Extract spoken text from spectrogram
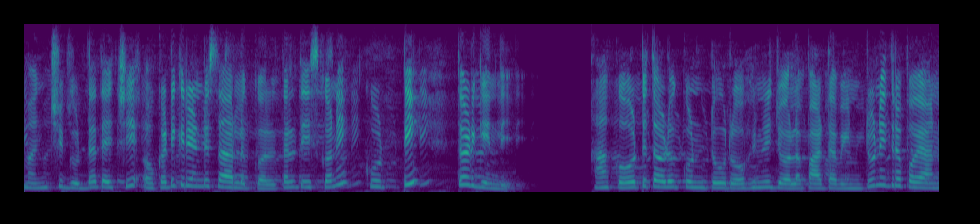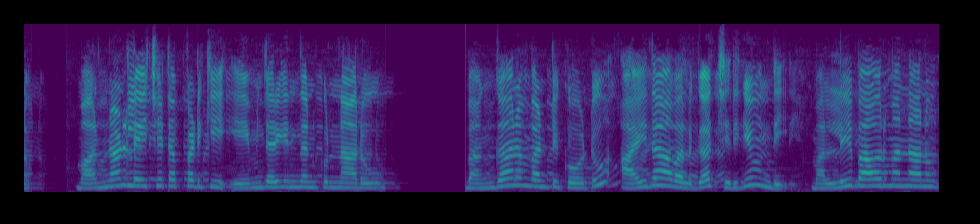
మంచి గుడ్డ తెచ్చి ఒకటికి రెండు సార్లు కొలతలు తీసుకొని కుట్టి తొడిగింది. ఆ కోటు తొడుక్కుంటూ రోహిణి జోలపాట వింటూ నిద్రపోయాను. మర్నాడు లేచేటప్పటికి ఏమి జరిగిందనుకున్నారు? బంగారం వంటి కోటు ఐదావలుగా చిరిగి ఉంది. మళ్ళీ బావురమన్నాను.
